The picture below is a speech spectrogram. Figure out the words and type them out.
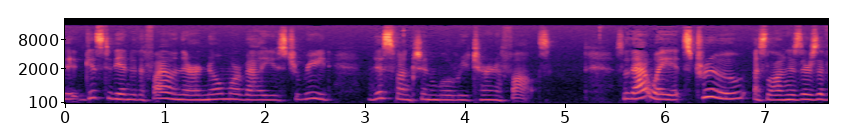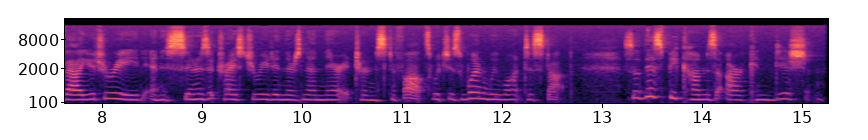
it gets to the end of the file and there are no more values to read, this function will return a false. So that way it's true as long as there's a value to read, and as soon as it tries to read and there's none there, it turns to false, which is when we want to stop. So this becomes our condition.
